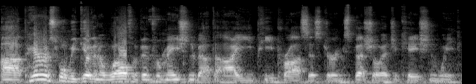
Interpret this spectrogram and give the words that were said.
Uh, parents will be given a wealth of information about the IEP process during Special Education Week.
